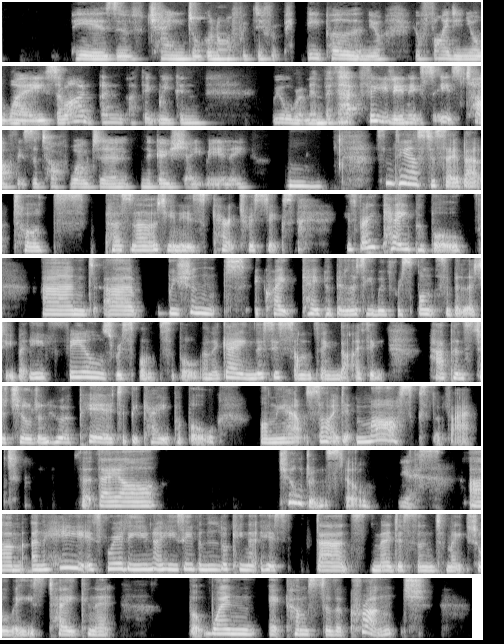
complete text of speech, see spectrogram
peers have changed or gone off with different people and you're you're finding your way so i and i think we can we all remember that feeling it's it's tough it's a tough world to negotiate really Mm. Something else to say about Todd's personality and his characteristics. He's very capable, and uh, we shouldn't equate capability with responsibility, but he feels responsible. And again, this is something that I think happens to children who appear to be capable on the outside. It masks the fact that they are children still. Yes. Um, and he is really, you know, he's even looking at his dad's medicine to make sure that he's taken it. But when it comes to the crunch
